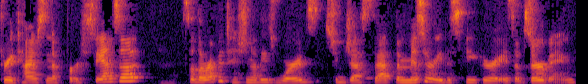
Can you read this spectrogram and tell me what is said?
three times in the first stanza. So the repetition of these words suggests that the misery the speaker is observing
